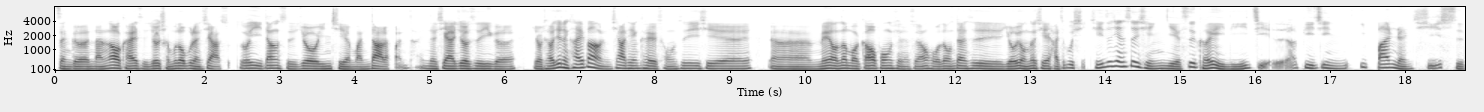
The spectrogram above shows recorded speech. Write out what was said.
整个南澳开始就全部都不能下水，所以当时就。引起了蛮大的反弹，那现在就是一个有条件的开放，你夏天可以从事一些。呃，没有那么高风险的水上活动，但是游泳那些还是不行。其实这件事情也是可以理解的啊，毕竟一般人其实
